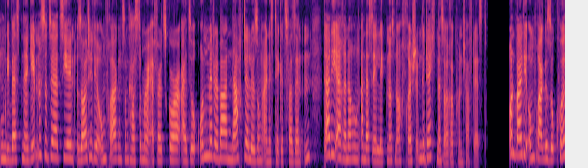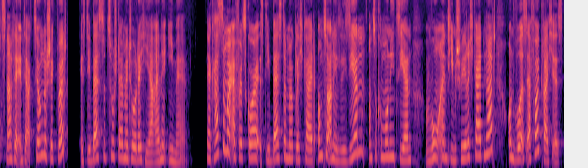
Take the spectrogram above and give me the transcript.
Um die besten Ergebnisse zu erzielen, solltet ihr Umfragen zum Customer Effort Score also unmittelbar nach der Lösung eines Tickets versenden, da die Erinnerung an das Erlebnis noch frisch im Gedächtnis eurer Kundschaft ist. Und weil die Umfrage so kurz nach der Interaktion geschickt wird, ist die beste Zustellmethode hier eine E-Mail. Der Customer Effort Score ist die beste Möglichkeit, um zu analysieren und zu kommunizieren, wo ein Team Schwierigkeiten hat und wo es erfolgreich ist.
